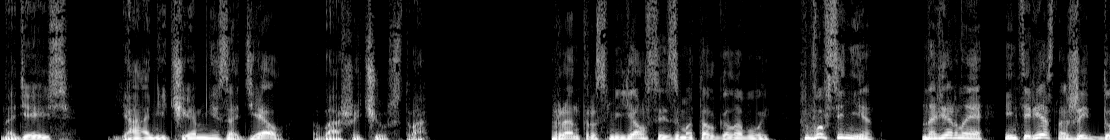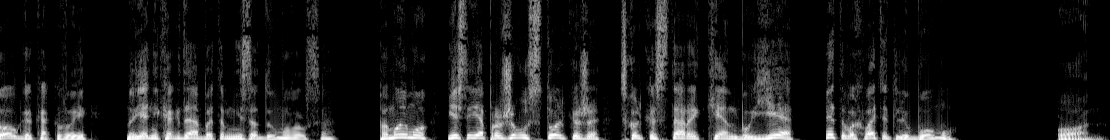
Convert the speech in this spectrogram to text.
Надеюсь, я ничем не задел ваши чувства. Рант рассмеялся и замотал головой. «Вовсе нет. Наверное, интересно жить долго, как вы, но я никогда об этом не задумывался. По-моему, если я проживу столько же, сколько старый Кен Буе, этого хватит любому. Он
